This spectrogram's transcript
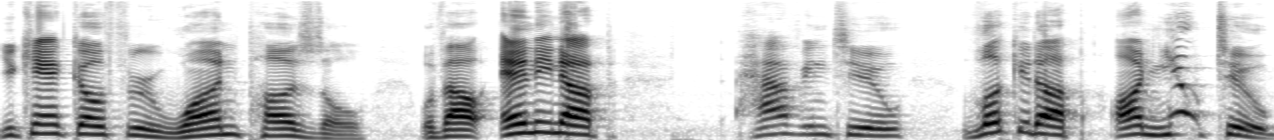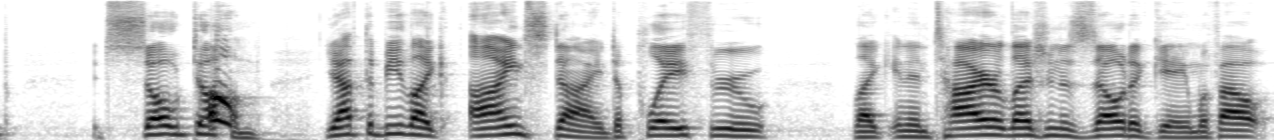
you can't go through one puzzle without ending up having to look it up on YouTube. It's so dumb. You have to be like Einstein to play through like an entire Legend of Zelda game without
